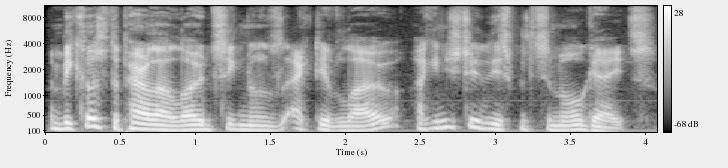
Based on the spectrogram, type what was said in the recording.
And because the parallel load signal is active low, I can just do this with some OR gates.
